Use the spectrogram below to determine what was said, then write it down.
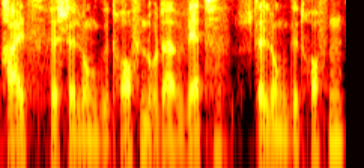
Preisfeststellungen getroffen oder Wertstellungen getroffen.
